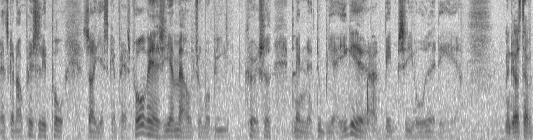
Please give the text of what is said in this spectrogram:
Man skal nok passe lidt på, så jeg skal passe på, hvad jeg siger med automobilkørsel, men øh, du bliver ikke øh, bims i hovedet af det her. Men det er også derfor,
